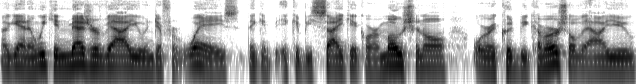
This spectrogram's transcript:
again, and we can measure value in different ways. They can it could be psychic or emotional, or it could be commercial value.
